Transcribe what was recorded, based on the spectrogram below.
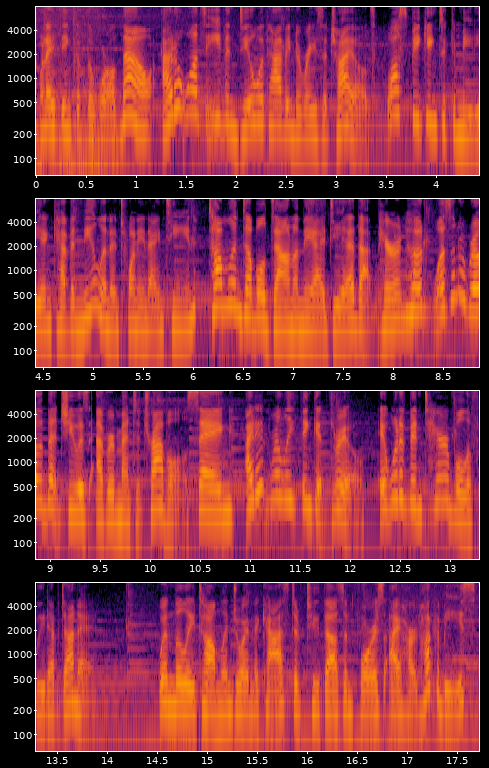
When I think of the world now, I don't want to even deal with having to raise a child. While speaking to comedian Kevin Nealon in 2019, Tomlin doubled down on the idea that parenthood wasn't a road that she was ever meant to travel, saying, I didn't really think it through. It would have been terrible if we'd have done it. When Lily Tomlin joined the cast of 2004's I Heart Huckabees,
